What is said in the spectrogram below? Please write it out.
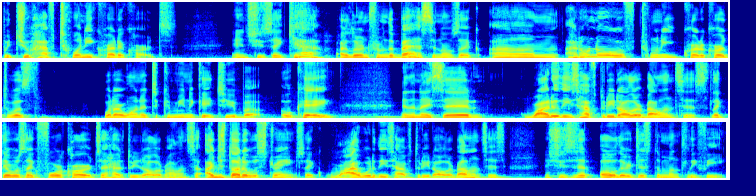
But you have 20 credit cards. And she's like, "Yeah, I learned from the best." And I was like, "Um, I don't know if 20 credit cards was what I wanted to communicate to you, but okay." And then I said, "Why do these have $3 balances?" Like there was like four cards that had $3 balances. I just thought it was strange. Like, why would these have $3 balances? And she said, "Oh, they're just a monthly fee."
